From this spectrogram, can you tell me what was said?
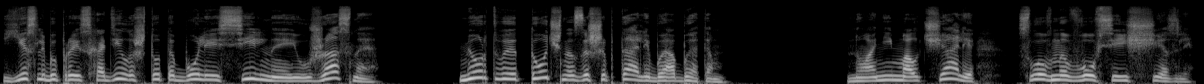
Если бы происходило что-то более сильное и ужасное, мертвые точно зашептали бы об этом. Но они молчали, словно вовсе исчезли.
